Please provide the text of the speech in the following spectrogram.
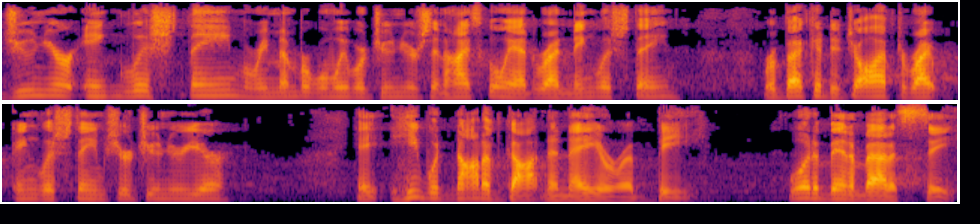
junior English theme, remember when we were juniors in high school, we had to write an English theme? Rebecca, did y'all have to write English themes your junior year? He would not have gotten an A or a B. Would have been about a C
